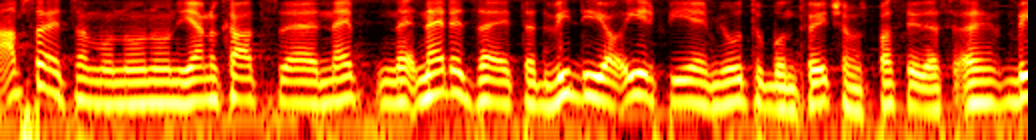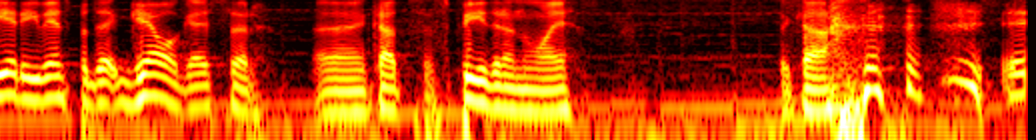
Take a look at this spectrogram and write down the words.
apsveicam, un, un, un ja nu kāds ne, ne, neredzēja, tad video ir pieejams YouTube un Twitch. Paskatīties, bija arī viens pat geogesers, kāds speedrunoja. Kā,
